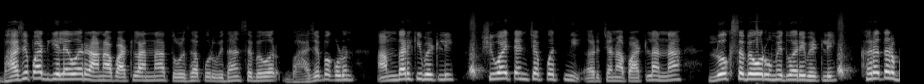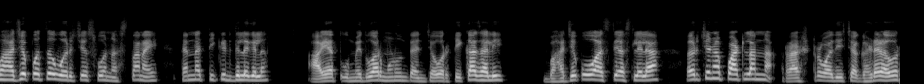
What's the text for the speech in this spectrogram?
भाजपात गेल्यावर राणा पाटलांना तुळजापूर विधानसभेवर भाजपकडून आमदारकी भेटली. शिवाय त्यांच्या पत्नी अर्चना पाटलांना लोकसभेवर उमेदवारी भेटली. खरं तर भाजपचं वर्चस्व नसतानाही त्यांना तिकीट दिलं गेलं. आयात उमेदवार म्हणून त्यांच्यावर टीका झाली. भाजप वाचते असलेल्या अर्चना पाटलांना राष्ट्रवादीच्या घड्याळावर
